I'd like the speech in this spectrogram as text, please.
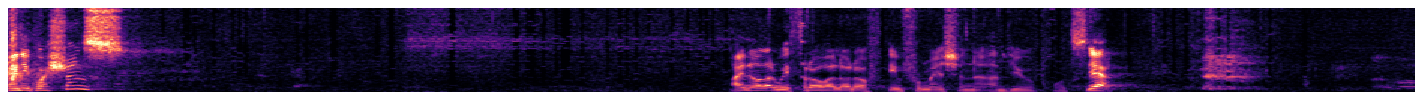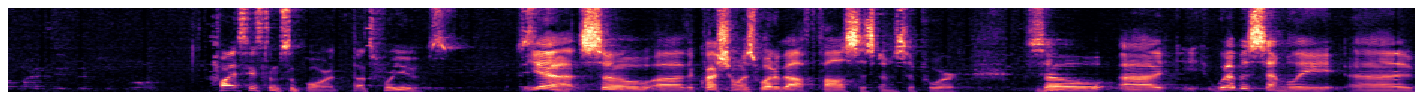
Any questions? I know that we throw a lot of information at you folks. Yeah. File system support, that's for you. Yeah, so uh, the question was, what about file system support? So uh, WebAssembly, uh,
